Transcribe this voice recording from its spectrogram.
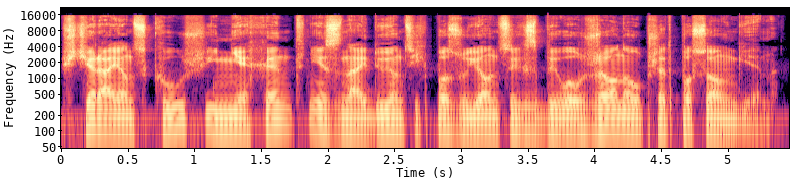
ścierając kurz i niechętnie znajdując ich pozujących z byłą żoną przed posągiem –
